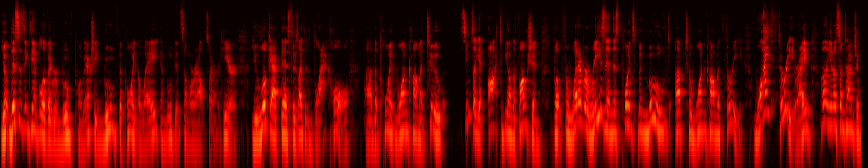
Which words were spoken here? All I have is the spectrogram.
you, this is an example of a remove point. We actually moved the point away and moved it somewhere else over here. You look at this, there's like this black hole. Uh, the point 1 comma 2 seems like it ought to be on the function, but for whatever reason, this point's been moved up to 1 comma 3. Why 3, right? Well, you know, sometimes your,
